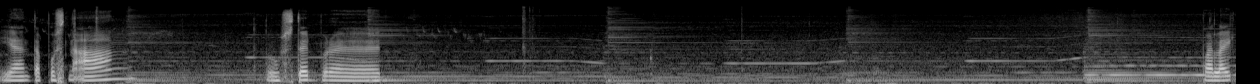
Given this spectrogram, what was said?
Ayan, tapos na ang toasted bread. Pa-like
